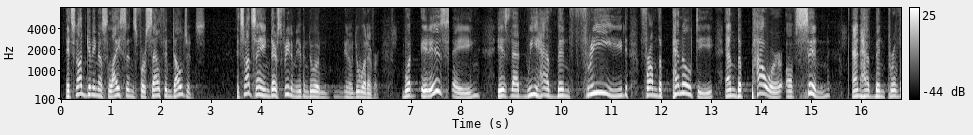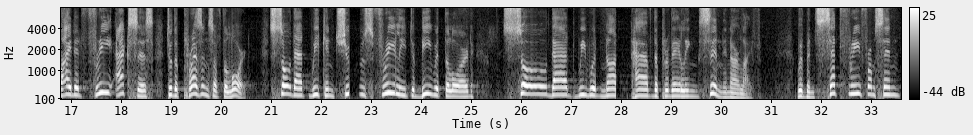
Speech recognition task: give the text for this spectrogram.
It's not giving us license for self indulgence. It's not saying there's freedom, you can do, and, you know, do whatever. What it is saying is that we have been freed from the penalty and the power of sin and have been provided free access to the presence of the Lord so that we can choose freely to be with the Lord so that we would not have the prevailing sin in our life. We've been set free from sin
